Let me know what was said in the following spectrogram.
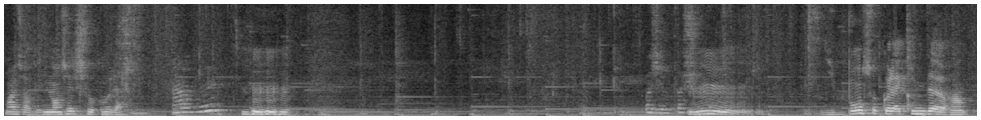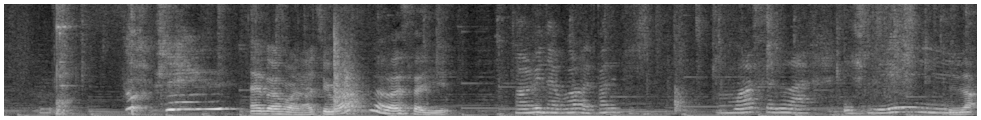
Moi j'ai envie de manger le chocolat. Ah oui? Moi, j'aime pas le chocolat. Mmh, c'est du bon chocolat Kinder. Hein. Je l'ai eu Eh ben voilà, tu vois? Ah bah, Ça y est. J'ai envie d'avoir les pains d'épices. Moi, celle-là, et je l'ai Tu eu. l'as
